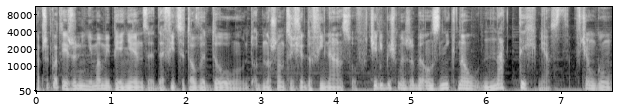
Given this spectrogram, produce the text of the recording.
Na przykład, jeżeli nie mamy pieniędzy, deficytowy dół odnoszący się do finansów, chcielibyśmy, żeby on zniknął natychmiast, w ciągu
